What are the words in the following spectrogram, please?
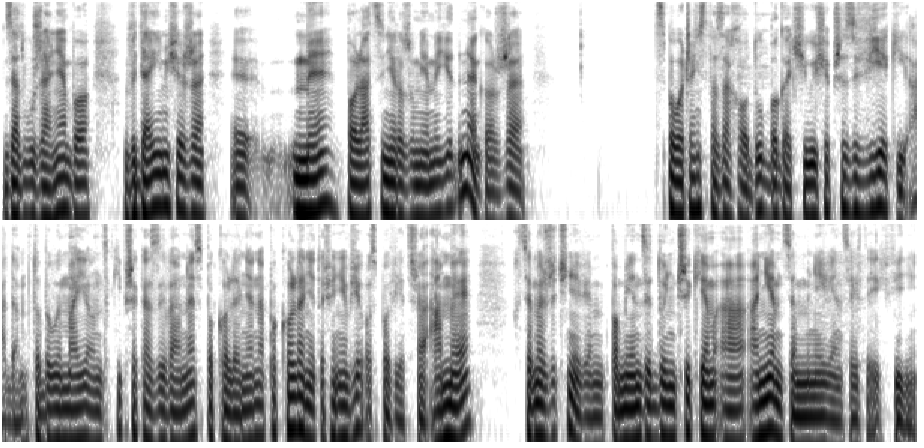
zadłużenia? Bo wydaje mi się, że y, my, Polacy, nie rozumiemy jednego, że społeczeństwa Zachodu bogaciły się przez wieki, Adam. To były majątki przekazywane z pokolenia na pokolenie. To się nie wzięło z powietrza. A my chcemy żyć, nie wiem, pomiędzy Duńczykiem a, a Niemcem mniej więcej w tej chwili.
